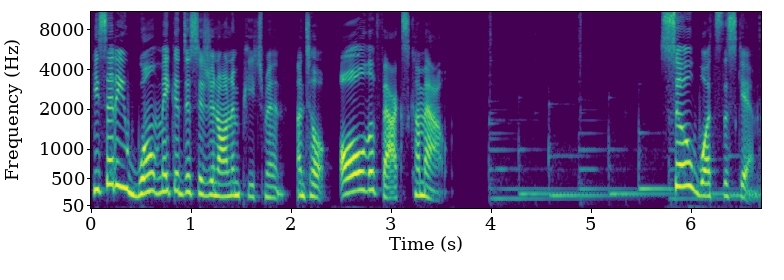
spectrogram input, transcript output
he said he won't make a decision on impeachment until all the facts come out. So, what's the skim?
